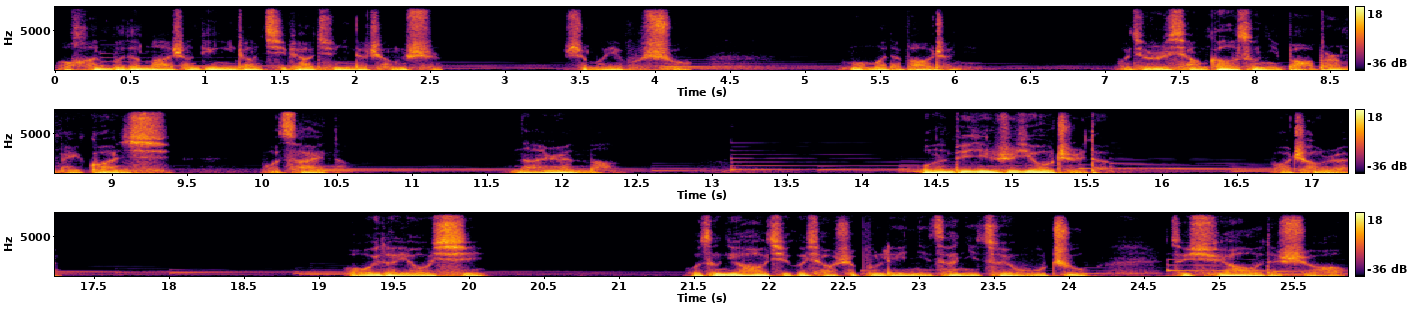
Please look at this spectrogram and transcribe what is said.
我恨不得马上订一张机票去你的城市，什么也不说。默默的抱着你，我就是想告诉你，宝贝儿，没关系，我在呢。男人嘛，我们毕竟是幼稚的，我承认。我为了游戏，我曾经好几个小时不理你，在你最无助、最需要我的时候，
